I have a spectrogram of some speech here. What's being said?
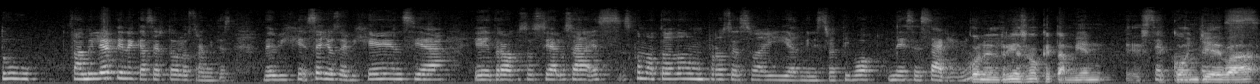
tu familiar tiene que hacer todos los trámites de sellos de vigencia, eh, trabajo social, o sea, es, como todo un proceso ahí administrativo necesario. ¿no? Con el riesgo que también este, conlleva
